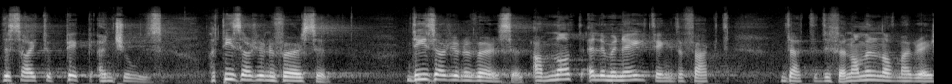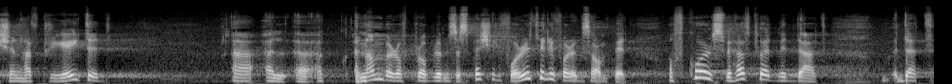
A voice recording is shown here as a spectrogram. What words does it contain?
decide to pick and choose. But these are universal. These are universal. I'm not eliminating the fact that the phenomenon of migration have created uh, a, a, a number of problems, especially for Italy, for example. Of course, we have to admit that, that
